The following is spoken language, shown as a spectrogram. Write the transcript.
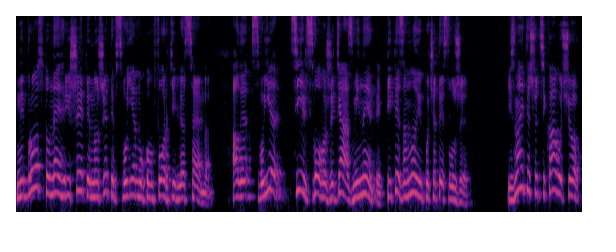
Не просто не грішити, но жити в своєму комфорті для себе, але своє ціль свого життя змінити, піти за мною і почати служити. І знаєте, що цікаво, що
